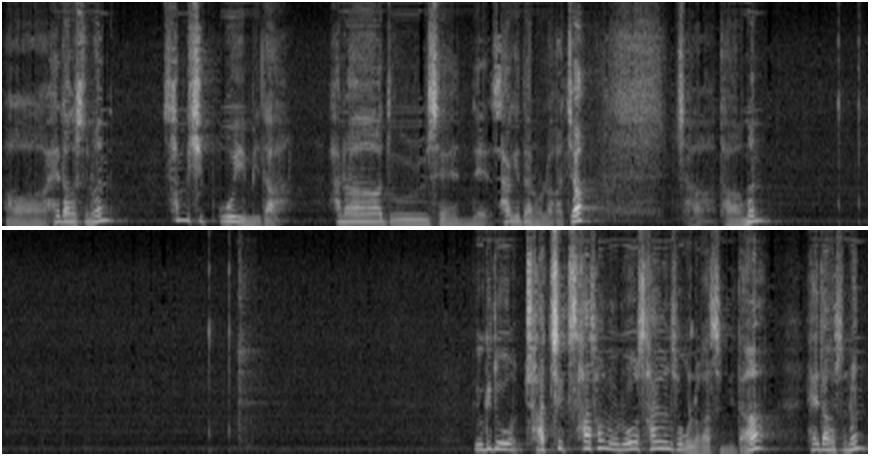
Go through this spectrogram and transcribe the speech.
어, 해당 수는 35입니다. 하나, 둘, 셋, 넷, 4계단 올라갔죠? 자, 다음은 여기도 좌측 사선으로 4연속 올라갔습니다. 해당 수는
